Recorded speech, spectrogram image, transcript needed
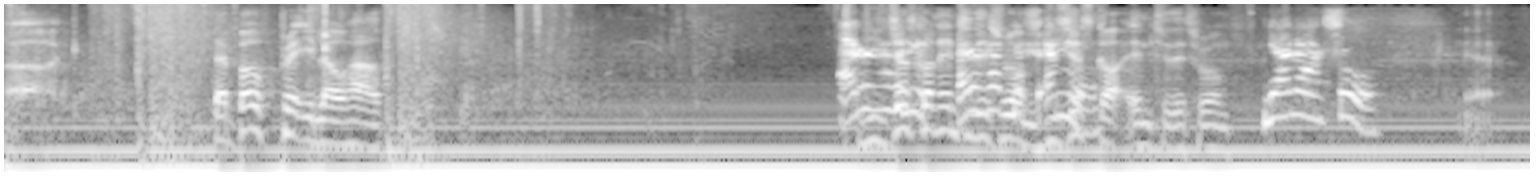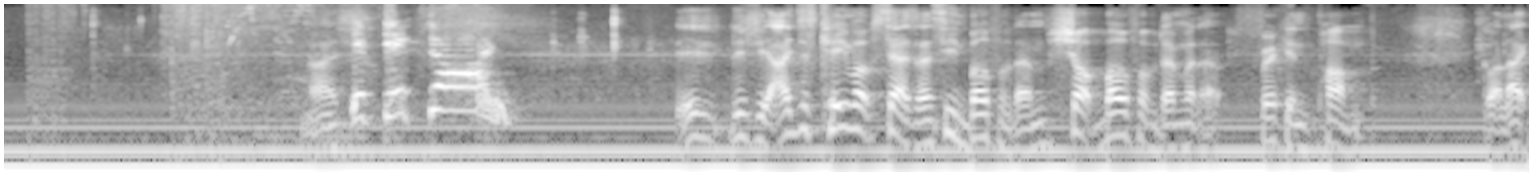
Fuck. They're both pretty low health. I don't He's have just I into this room. He's just got into this room. Yeah, I know, I saw. Nice. Get dicked on! It, literally, I just came upstairs and I seen both of them, shot both of them with a freaking pump. Got like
